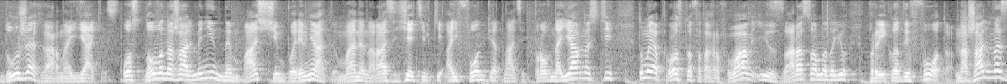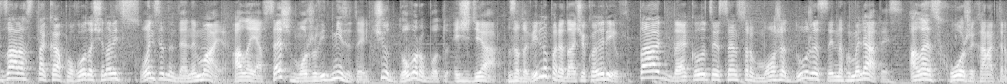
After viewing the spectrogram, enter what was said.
дуже гарна якість. Основу, на жаль, мені нема з чим порівняти порівняти. У мене наразі є тільки iPhone 15 Pro в наявності, тому я просто фотографував і зараз вам надаю приклади фото. На жаль, у нас зараз така погода, що навіть сонця ніде немає. Але я все ж можу відмітити чудову роботу HDR, задовільну передачу кольорів. Так, деколи цей сенсор може дуже сильно помилятись. Але схожий характер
